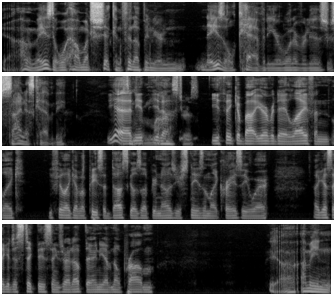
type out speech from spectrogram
Yeah, I'm amazed at what, how much shit can fit up in your n- nasal cavity or whatever it is, your sinus cavity. Yeah, and you, you know, you think about your everyday life, and like you feel like if a piece of dust goes up your nose, you're sneezing like crazy. Where I guess I could just stick these things right up there, and you have no problem. Yeah, I mean,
